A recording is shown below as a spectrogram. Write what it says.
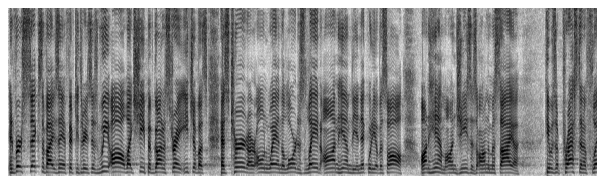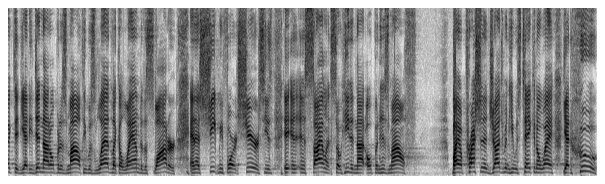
In verse 6 of Isaiah 53, it says, We all, like sheep, have gone astray. Each of us has turned our own way, and the Lord has laid on him the iniquity of us all. On him, on Jesus, on the Messiah. He was oppressed and afflicted, yet he did not open his mouth. He was led like a lamb to the slaughter, and as sheep before its shears, he is, is silent, so he did not open his mouth. By oppression and judgment he was taken away, yet who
